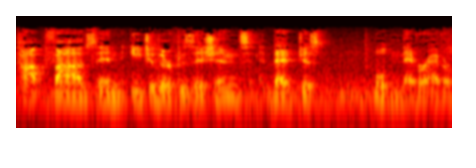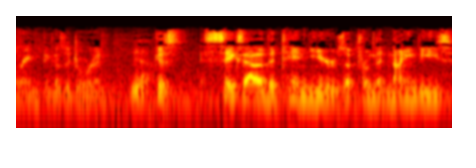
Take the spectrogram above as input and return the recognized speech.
top fives in each of their positions that just will never have a ring because of Jordan. Yeah. Because six out of the ten years up from the '90s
